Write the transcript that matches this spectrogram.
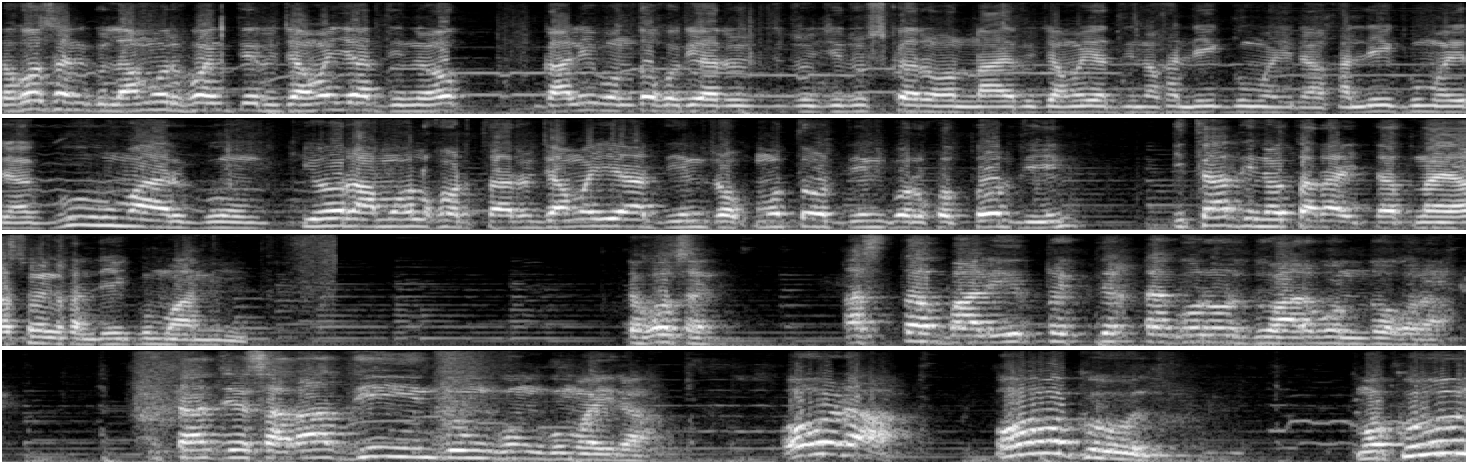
তখন গুলামর পয়েন্টের জামাইয়ার দিন হোক গালি বন্ধ করি আর রুজি নাই দিন খালি ঘুমাইরা খালি ঘুমাইরা ঘুম আর ঘুম। কিয়র আমল কর্তার জামাইয়া দিন রকমতর দিন বরকতর দিন ইতা দিনও তারা ইতাত নাই আসেন খালি ঘুমানি। দেখো চাই আস্তা বাড়ির প্রত্যেকটা গরুর দুয়ার বন্ধ করা। ইতা যে সারা দিন দুম গুম ঘুমাইরা। ও বেটা ও মকুল। মকুল?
